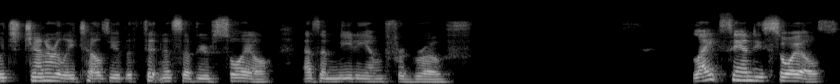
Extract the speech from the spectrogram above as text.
which generally tells you the fitness of your soil as a medium for growth. Light sandy soils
